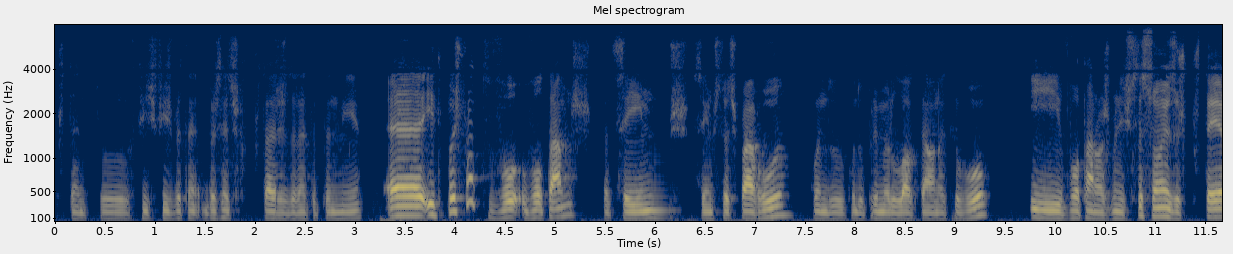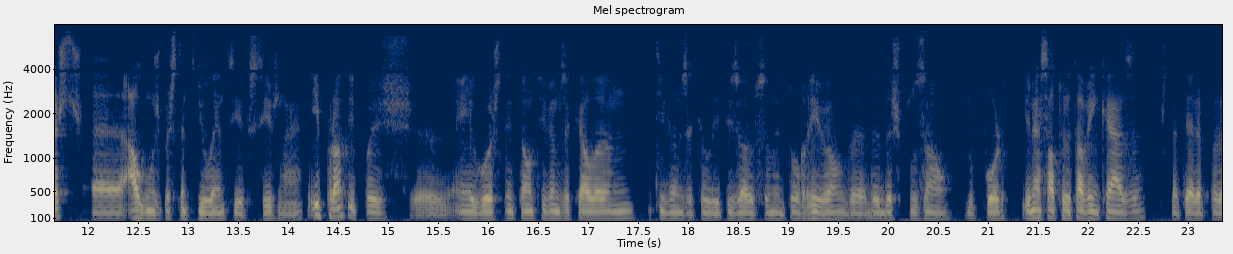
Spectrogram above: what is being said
Portanto, fiz, fiz bastantes reportagens durante a pandemia. Uh, e depois, pronto, voltámos, portanto, saímos, saímos todos para a rua, quando, quando o primeiro lockdown acabou e voltaram as manifestações, os protestos, uh, alguns bastante violentos e agressivos, não é? E pronto, e depois uh, em agosto então tivemos aquela tivemos aquele episódio absolutamente horrível da, da, da, explosão do Porto. Eu nessa altura estava em casa, portanto era para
